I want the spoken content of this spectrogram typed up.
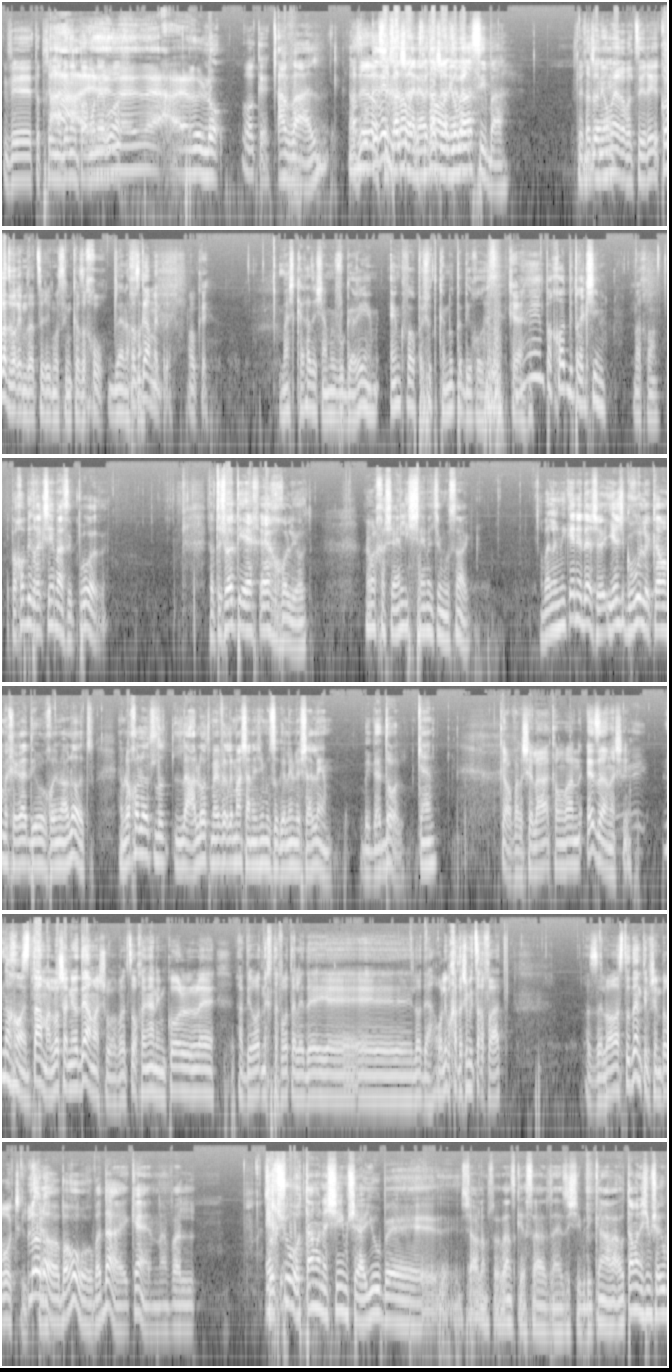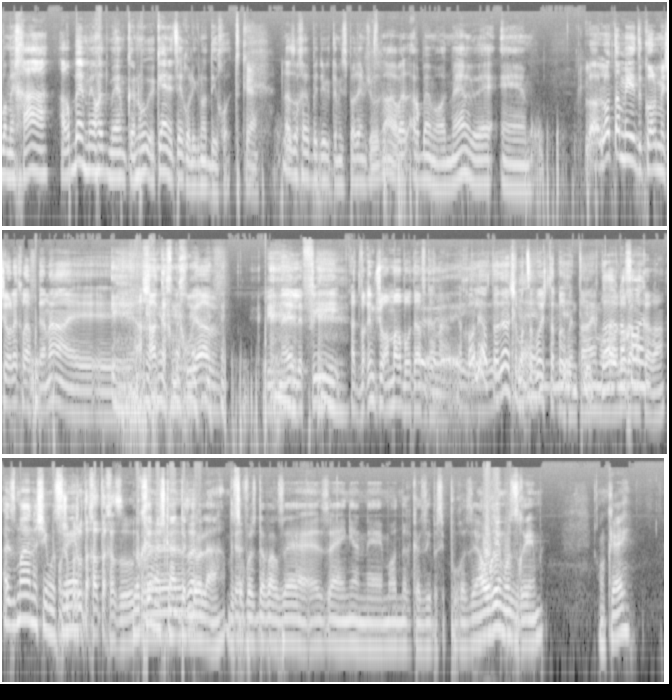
ותתחיל לנגן על פעמוני רוח. לא. אוקיי. אבל, אז לא, המבוגרים סליחה זה לא מעניין אותם, שאני אבל זה לא הסיבה. סליחה שאני אומר, אבל צעירים, כל הדברים זה הצעירים עושים, כזכור. זה נכון. אז גם את זה, אוקיי. מה שקרה זה שהמבוגרים, הם כבר פשוט קנו את הדירות. כן. הם פחות מתרגשים. נכון. פחות מתרגשים מהסיפור הזה. עכשיו, אתה שואל אותי איך, איך יכול להיות? אני אומר לך שאין לי שמץ של מושג. אבל אני כן יודע שיש גבול לכמה מחירי הדיור יכולים לעלות. הם לא יכולים לעלות- מעבר למה שאנשים מסוגלים לשלם. בגדול, כן? כן, אבל השאלה כמובן איזה אנשים. נכון. סתם, לא שאני יודע משהו, אבל לצורך העניין, אם כל אה, הדירות נחטפות על ידי, אה, אה, לא יודע, עולים חדשים מצרפת, אז זה לא הסטודנטים שהם ברוטשילד. לא, כן? לא, ברור, ודאי, כן, אבל איכשהו אותם אנשים שהיו ב... שאולם סרדנסקי עשה על זה איזושהי בדיקה, אותם אנשים שהיו במחאה, הרבה מאוד מהם קנו, כן, הצליחו לקנות דירות. כן. לא זוכר בדיוק את המספרים שהוא אמר, אבל הרבה מאוד מהם, ו... אה, לא, לא תמיד כל מי שהולך להפגנה אה, אה, אחר כך מחויב להתנהל לפי הדברים שהוא אמר באותה הפגנה. יכול להיות, אתה יודע, שמצבו השתפר בינתיים, או לא יודע מה נכון. קרה. אז מה אנשים או שהוא עושים? פשוט אכל את החזות. לוקחים משכנתה. גדולה, בסופו של דבר זה, העניין אה, מאוד מרכזי בסיפור הזה. ההורים עוזרים, אוקיי?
